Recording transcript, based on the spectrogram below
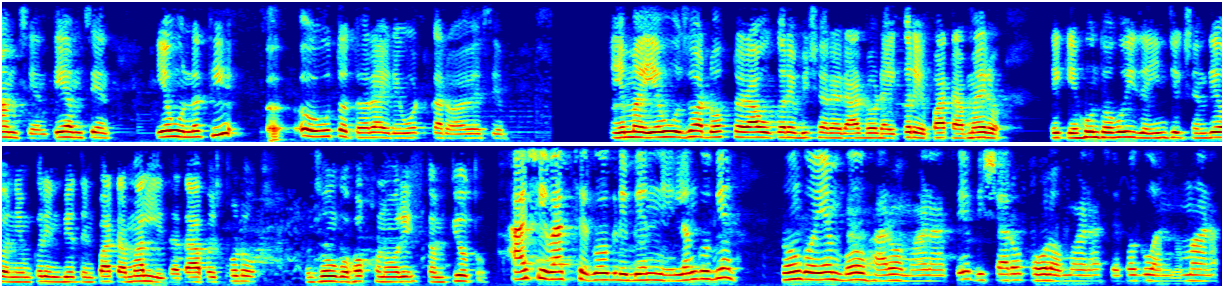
આમ છે તેમ છે એવું નથી. હું તો ધરાય રે ઓટકારો આવે છે. એમાં એવું જો ડોક્ટર આવું કરે બિચારા આડોડાઈ કરે, પાટા માર્યો. એ કે હુંધો હોઈ જાય ઇન્જેક્શન દેવા ને એમ કરીને બે ત્રણ પાટા મારી લીધા તા પછી થોડો ઝોંગો હખણો રે તમ કયો તો? સાચી વાત છે ગોગડી બેનની લંગુ બેન જોગો એમ બહુ હારો માણસ છે બિચારો ભોળો માણસ છે ભગવાન નો માણસ.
